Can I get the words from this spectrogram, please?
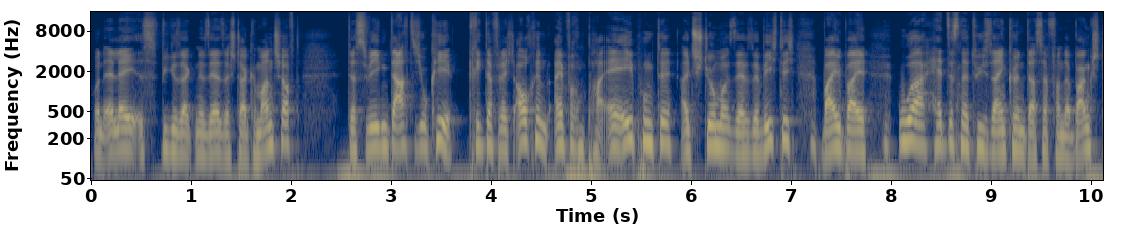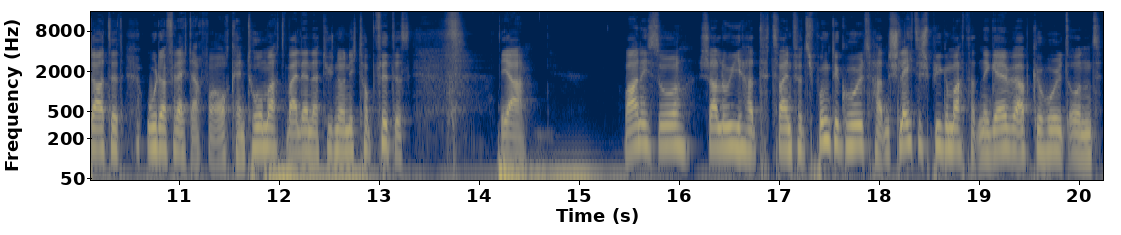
Und LA ist, wie gesagt, eine sehr, sehr starke Mannschaft. Deswegen dachte ich, okay, kriegt er vielleicht auch hin, einfach ein paar AA-Punkte als Stürmer, sehr, sehr wichtig, weil bei Ua hätte es natürlich sein können, dass er von der Bank startet oder vielleicht einfach auch kein Tor macht, weil er natürlich noch nicht topfit ist. Ja, war nicht so. Charlouis hat 42 Punkte geholt, hat ein schlechtes Spiel gemacht, hat eine gelbe abgeholt und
